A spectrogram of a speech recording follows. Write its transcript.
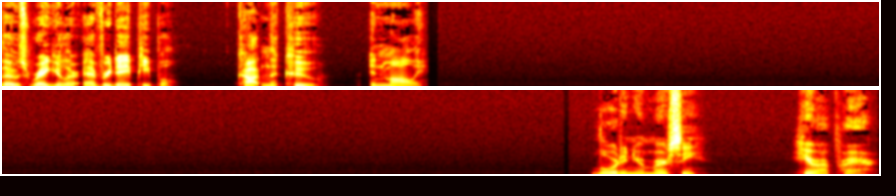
those regular, everyday people caught in the coup in Mali. Lord, in your mercy, hear our prayer.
